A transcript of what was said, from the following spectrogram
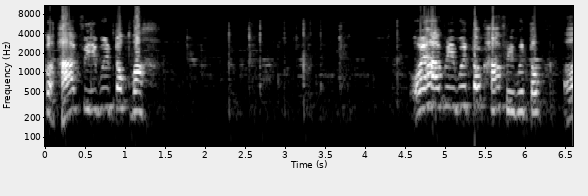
ก็หาฟีมือตกมาโอ้ยหาฟีมือตกหาฟีมือตกโอ้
